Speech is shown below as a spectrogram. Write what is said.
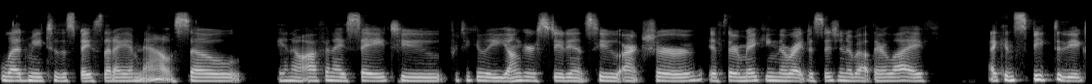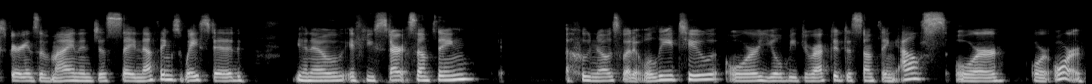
led me to the space that i am now. So you know often i say to particularly younger students who aren't sure if they're making the right decision about their life i can speak to the experience of mine and just say nothing's wasted. You know if you start something who knows what it will lead to or you'll be directed to something else or or or.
